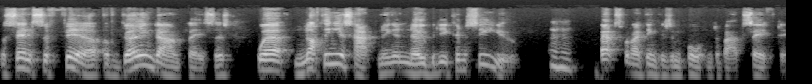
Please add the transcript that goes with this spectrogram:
the sense of fear of going down places where nothing is happening and nobody can see you. Mm-hmm. That's what I think is important about safety.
